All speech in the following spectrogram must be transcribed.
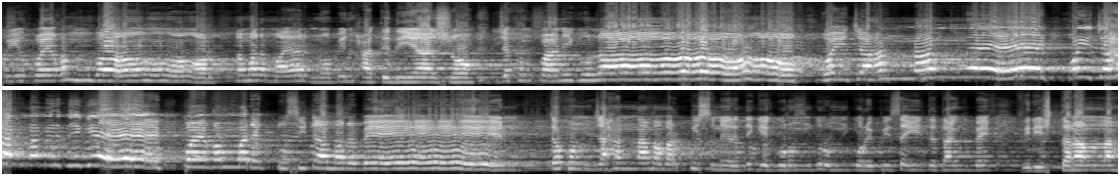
প্রিয় পয়গম্বর, আমার মায়ার নবীর হাতে দিয়ে আসো। যখন পানিগুলো ওই জাহান্নাম ওই জাহান্নামের দিকে পয়গম্বর একটু সিটা মারবেন। তখন জাহান্নাম আমার পিছনের দিকে গুরুম গুরুম করে পিছাইতে থাকবে। ফিরিস্তার আল্লাহ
